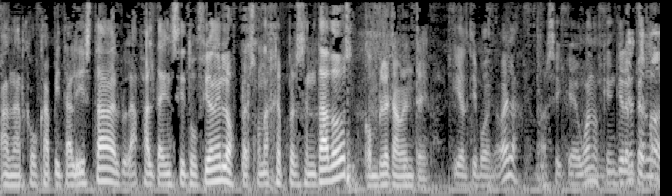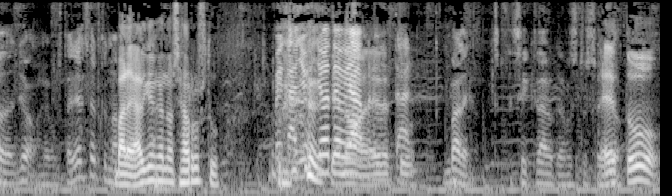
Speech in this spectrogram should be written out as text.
anarcocapitalista, la falta de instituciones, los personajes presentados Completamente. y el tipo de novela. Así que, bueno, ¿quién quiere Yo empezar? tengo, yo, me gustaría hacerte una Vale, pregunta. alguien que no sea Rustu. Venga, yo, yo te voy a no, preguntar. Vale, sí, claro que Rusto soy Eres yo. tú.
